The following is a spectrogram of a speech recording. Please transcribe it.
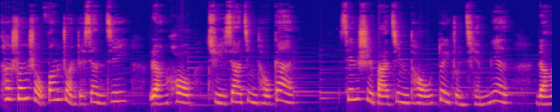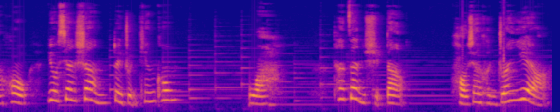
他双手翻转着相机，然后取下镜头盖，先是把镜头对准前面，然后又向上对准天空。哇，他赞许道：“好像很专业啊。”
